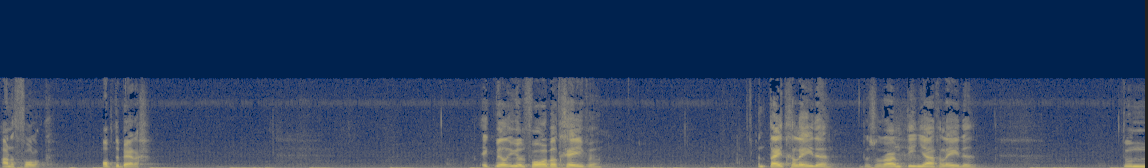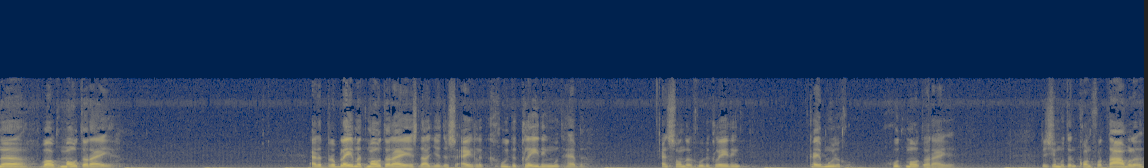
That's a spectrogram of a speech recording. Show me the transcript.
aan het volk op de berg. Ik wil u een voorbeeld geven. Een tijd geleden, dat is ruim tien jaar geleden, toen uh, wou ik motorrijden. Het probleem met motorrijden is dat je dus eigenlijk goede kleding moet hebben. En zonder goede kleding kan je moeilijk goed motorrijden. Dus je moet een comfortabele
